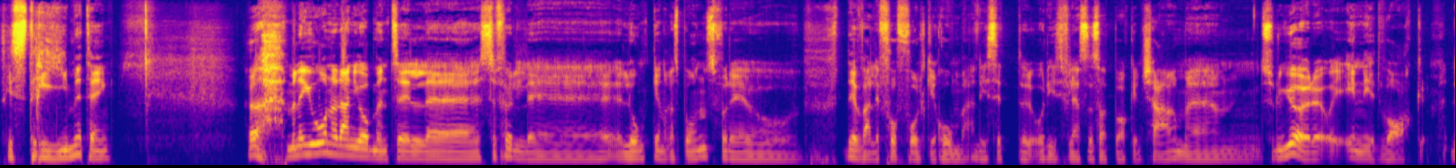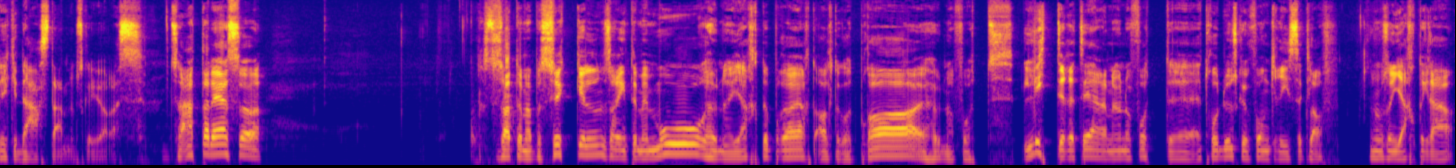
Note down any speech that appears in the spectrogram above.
Skal jeg streame ting? Men jeg gjorde nå den jobben til uh, selvfølgelig lunken respons, for det er jo det er veldig få folk i rommet, de sitter, og de fleste satt bak en skjerm. Så du gjør det inn i et vakuum. Det er ikke der standup skal gjøres. Så etter det så så satte jeg meg på sykkelen, så ringte min mor, hun er hjerteopprørt, alt har gått bra. Hun har fått litt irriterende, hun har fått eh, Jeg trodde hun skulle få en griseklaff, noen sånne hjertegreier.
